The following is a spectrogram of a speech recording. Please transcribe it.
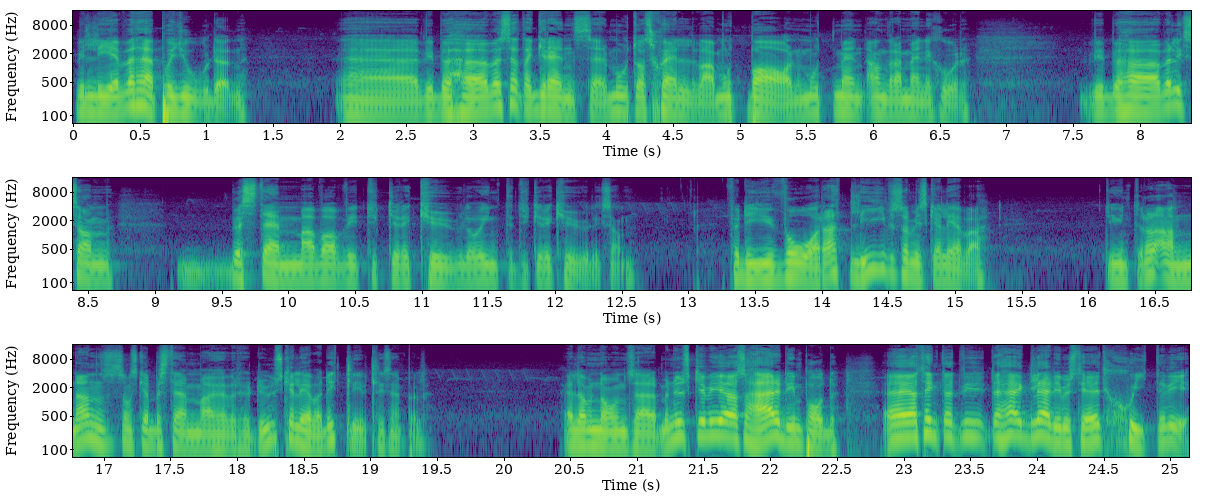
Vi lever här på jorden. Eh, vi behöver sätta gränser mot oss själva, mot barn, mot män, andra människor. Vi behöver liksom bestämma vad vi tycker är kul och inte tycker är kul. Liksom. För det är ju vårat liv som vi ska leva. Det är ju inte någon annan som ska bestämma över hur du ska leva ditt liv till exempel. Eller om någon säger, men nu ska vi göra så här i din podd. Eh, jag tänkte att vi, det här glädjemysteriet skiter vi i.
